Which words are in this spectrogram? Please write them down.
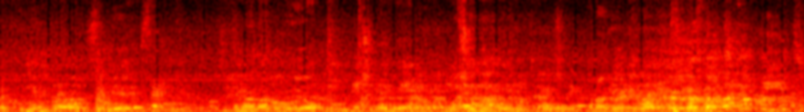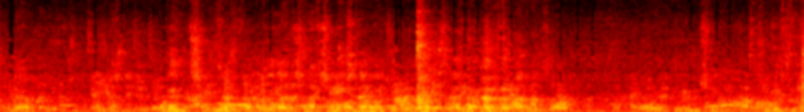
아니 분위기가 되게 편안하고요. 여기 보시면은 오시는 분들도 편하게 대화를 하시는 그냥 오랜 친구들이나 친한 친구 만나가지고 사이 많이 하면서 어, 이렇게 음식 즐길 수 있는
